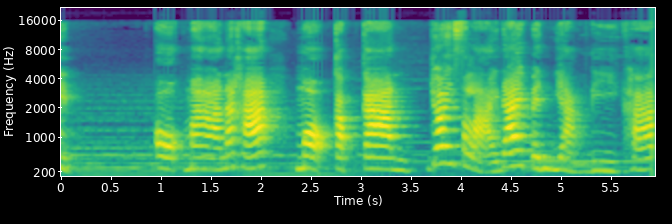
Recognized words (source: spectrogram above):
ลิตออกมานะคะ เหมาะกับการย่อยสลายได้เป็นอย่างดีค่ะ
